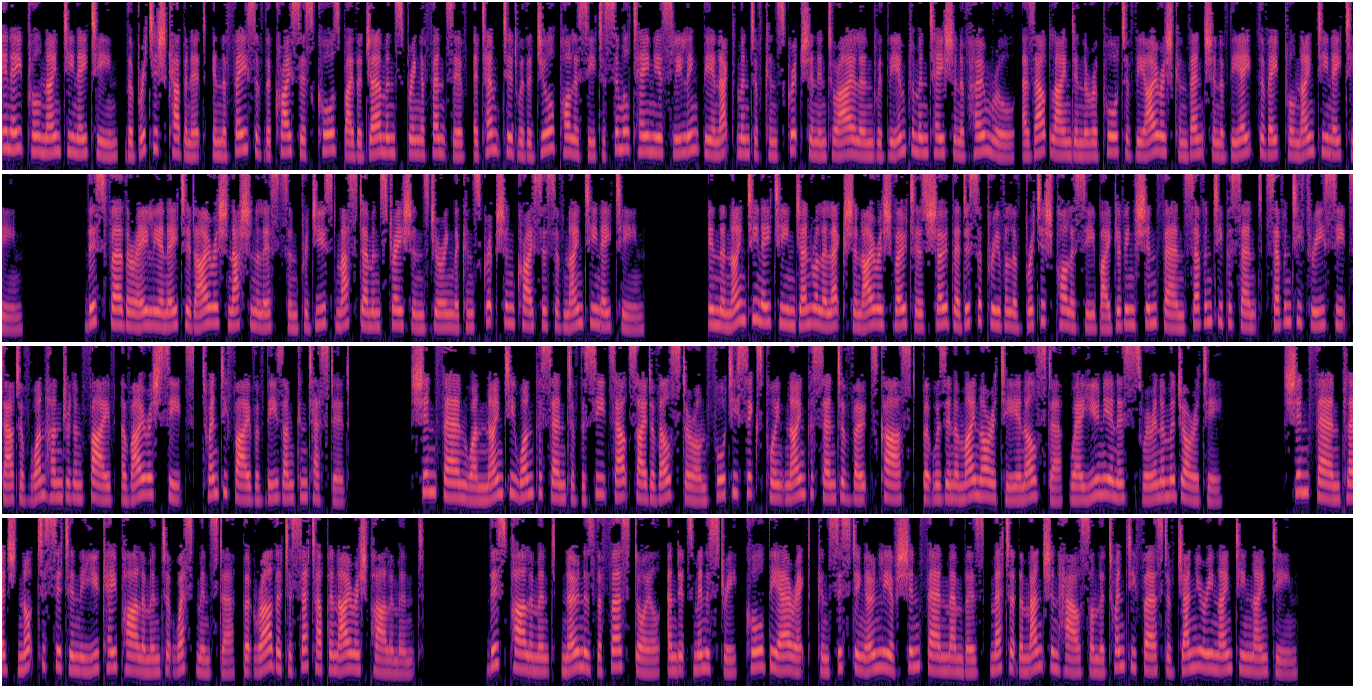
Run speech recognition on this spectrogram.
In April 1918, the British cabinet, in the face of the crisis caused by the German Spring Offensive, attempted with a dual policy to simultaneously link the enactment of conscription into Ireland with the implementation of Home Rule, as outlined in the report of the Irish Convention of 8 April 1918. This further alienated Irish nationalists and produced mass demonstrations during the conscription crisis of 1918. In the 1918 general election Irish voters showed their disapproval of British policy by giving Sinn Féin 70% 73 seats out of 105, of Irish seats, 25 of these uncontested. Sinn Féin won 91% of the seats outside of Ulster on 46.9% of votes cast, but was in a minority in Ulster, where Unionists were in a majority. Sinn Féin pledged not to sit in the UK Parliament at Westminster, but rather to set up an Irish Parliament. This parliament, known as the First Dáil, and its ministry, called the Aireacht, consisting only of Sinn Féin members, met at the Mansion House on 21 January 1919.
